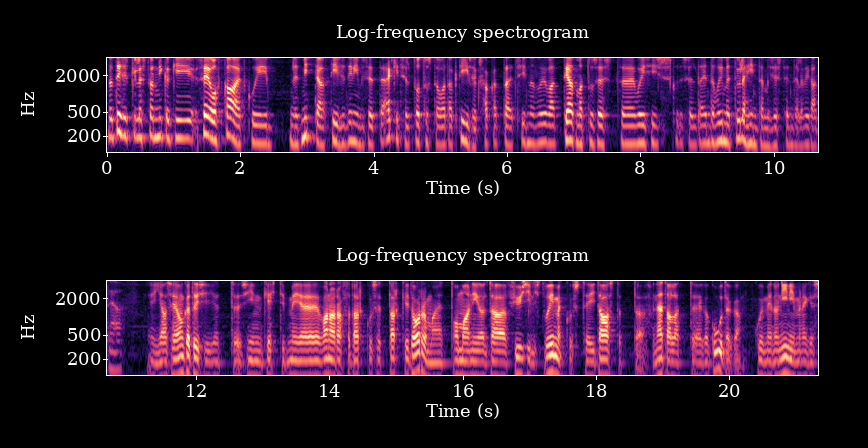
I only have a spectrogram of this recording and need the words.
no teisest küljest on ikkagi see oht ka, et kui need mitteaktiivsed inimesed äkitselt otsustavad aktiivseks hakata, et siis nad võivad teadmatusest või siis, kuidas öelda, enda võimete ülehindamisest endale viga teha ja see on ka tõsi, et siin kehtib meie vanarahva tarkus, et tark ei torma, et oma nii-öelda füüsilist võimekust ei taastata nädalate ega kuudega. kui meil on inimene, kes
